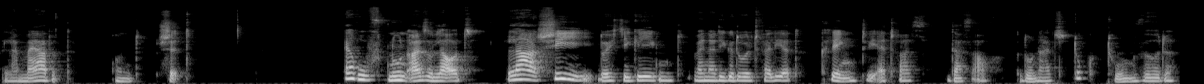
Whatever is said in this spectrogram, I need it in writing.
la merde und shit. Er ruft nun also laut La Shi durch die Gegend, wenn er die Geduld verliert. Klingt wie etwas, das auch Donald Duck tun würde.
